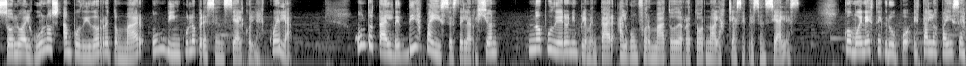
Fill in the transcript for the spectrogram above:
solo algunos han podido retomar un vínculo presencial con la escuela. Un total de 10 países de la región no pudieron implementar algún formato de retorno a las clases presenciales. Como en este grupo están los países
